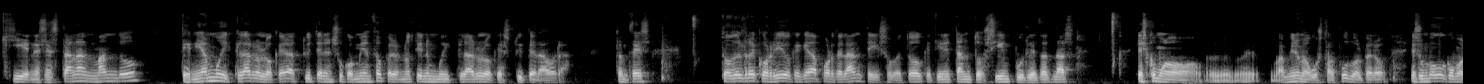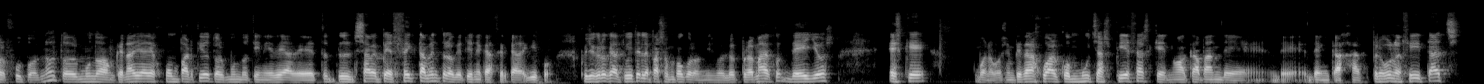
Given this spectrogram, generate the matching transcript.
quienes están al mando tenían muy claro lo que era Twitter en su comienzo, pero no tienen muy claro lo que es Twitter ahora. Entonces, todo el recorrido que queda por delante y sobre todo que tiene tantos inputs de tantas es como, eh, a mí no me gusta el fútbol, pero es un poco como el fútbol, ¿no? Todo el mundo, aunque nadie haya jugado un partido, todo el mundo tiene idea de, sabe perfectamente lo que tiene que hacer cada equipo. Pues yo creo que a Twitter le pasa un poco lo mismo. El problema de ellos es que, bueno, pues empiezan a jugar con muchas piezas que no acaban de, encajar. Pero bueno, sí, Touch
